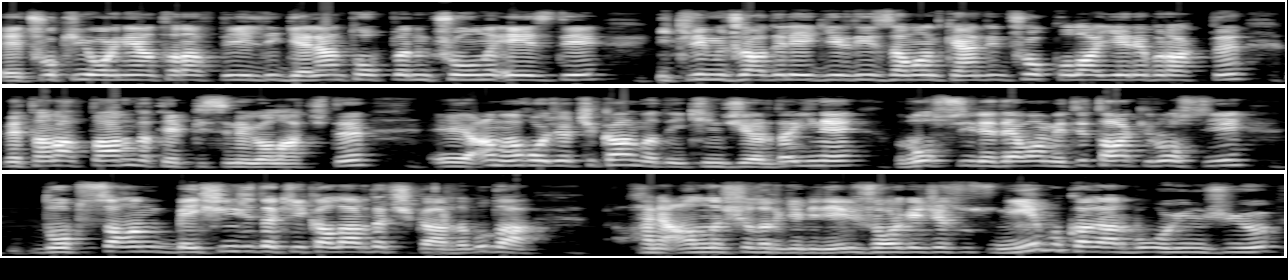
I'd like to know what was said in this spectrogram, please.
e, çok iyi oynayan taraf değildi. Gelen topların çoğunu ezdi. İkili mücadeleye girdiği zaman kendini çok kolay yere bıraktı ve taraftarın da tepkisine yol açtı. E, ama hoca çıkarmadı ikinci yarıda. Yine Rossi ile devam etti. Ta ki Rossi'yi 95. dakikalarda çıkardı. Bu da hani anlaşılır gibi değil. Jorge Jesus niye bu kadar bu oyuncuyu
